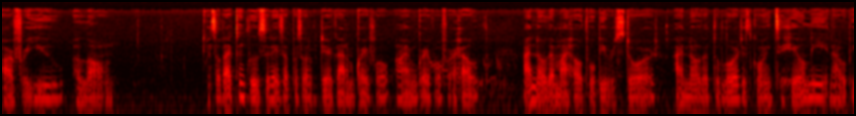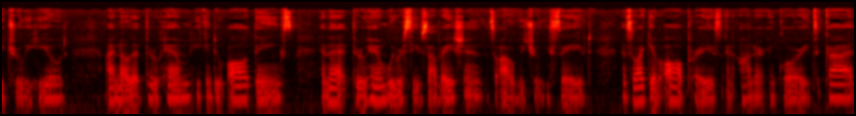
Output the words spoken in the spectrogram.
are for you alone. And so that concludes today's episode of Dear God, I'm Grateful. I am grateful for health. I know that my health will be restored. I know that the Lord is going to heal me and I will be truly healed. I know that through Him, He can do all things and that through him we receive salvation. So I will be truly saved. And so I give all praise and honor and glory to God,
